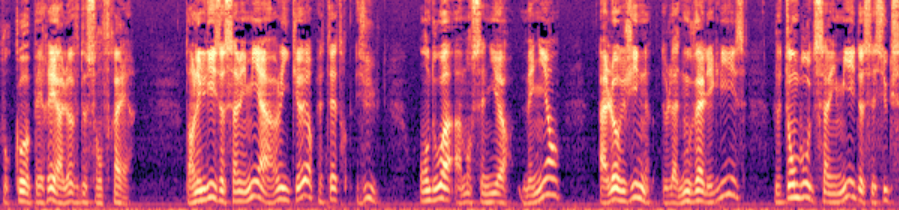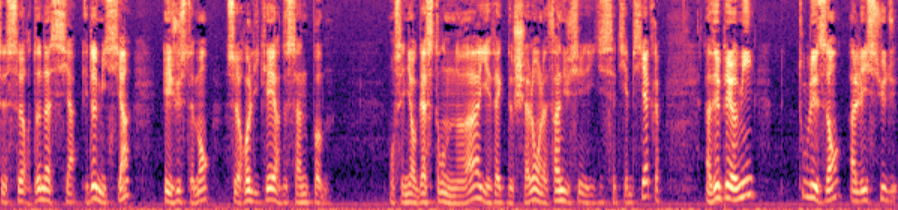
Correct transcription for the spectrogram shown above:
pour coopérer à l'œuvre de son frère. Dans l'église de Saint-Mimi, un reliqueur peut être vu. On doit à Monseigneur Maignan, à l'origine de la nouvelle église, le tombeau de Saint-Mimi de ses successeurs Donatien et Domitien, et justement ce reliquaire de Sainte-Pomme. Monseigneur Gaston de Noailles, évêque de Châlons à la fin du XVIIe siècle, avait permis tous les ans, à l'issue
